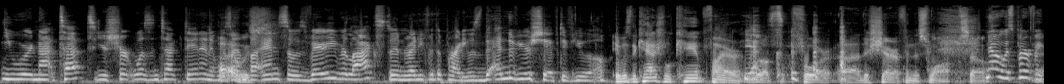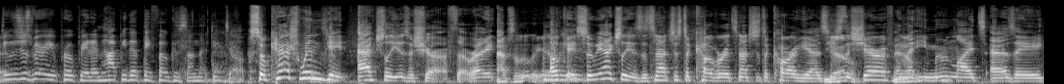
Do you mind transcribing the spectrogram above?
you were not tucked, your shirt wasn't tucked in, and it was Oh, it was- unbuttoned, so it was very relaxed and ready for the party. It was the end of your shift, if you will. It was the casual campfire Yes. look for uh, the sheriff in the swamp. So No, it was perfect. It was just very appropriate. I'm happy that they focused on that detail. So Cash Wingate actually is a sheriff, though, right? absolutely. Yeah. Okay, so he actually is. It's not just a cover. It's not just a car he has. He's No, the sheriff, and no. that he moonlights as a.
